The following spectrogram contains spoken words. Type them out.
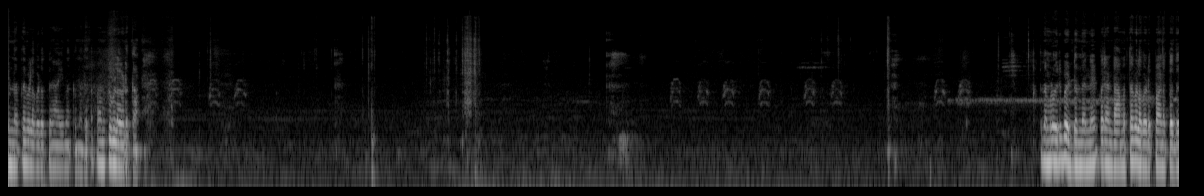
ഇന്നത്തെ വിളവെടുപ്പിനായി നിൽക്കുന്നത്. അപ്പോൾ നമുക്ക് വിളവെടുക്കാം. ഇപ്പം നമ്മൾ ഒരു ബെഡും തന്നെ ഇപ്പോൾ രണ്ടാമത്തെ വിളവെടുപ്പാണ് ഇപ്പോൾ ഇത്.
